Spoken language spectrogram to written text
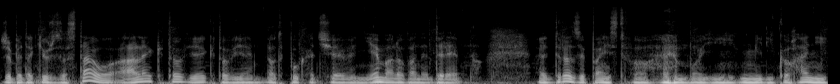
żeby tak już zostało, ale kto wie, kto wie, odpukać się w niemalowane drewno. Drodzy Państwo, moi mili kochani,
